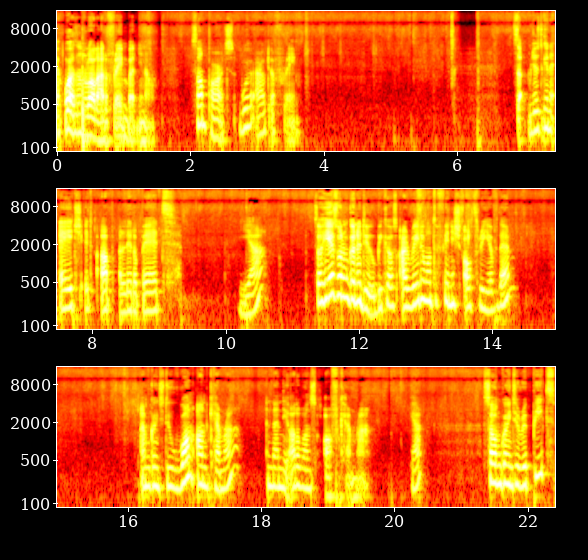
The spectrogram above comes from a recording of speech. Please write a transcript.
It wasn't a lot out of frame, but you know. Some parts were out of frame. So I'm just going to age it up a little bit. Yeah. So here's what I'm going to do because I really want to finish all three of them. I'm going to do one on camera and then the other one's off camera. Yeah. So I'm going to repeat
